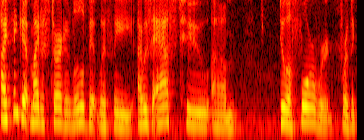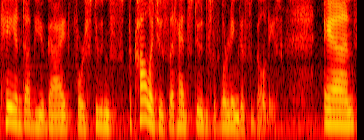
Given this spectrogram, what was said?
I think it might have started a little bit with the. I was asked to um, do a foreword for the K and W guide for students for colleges that had students with learning disabilities, and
